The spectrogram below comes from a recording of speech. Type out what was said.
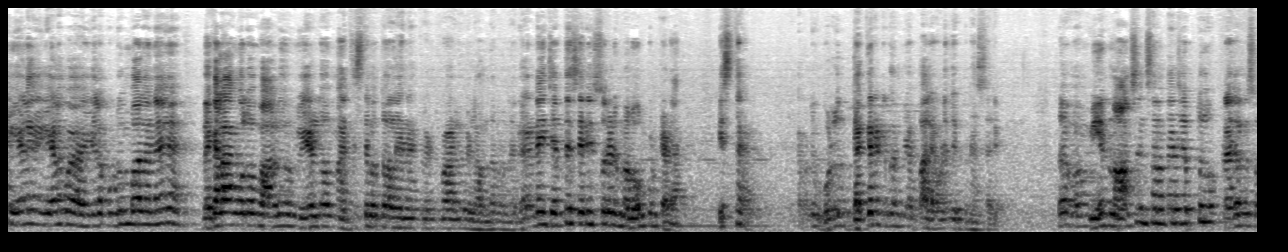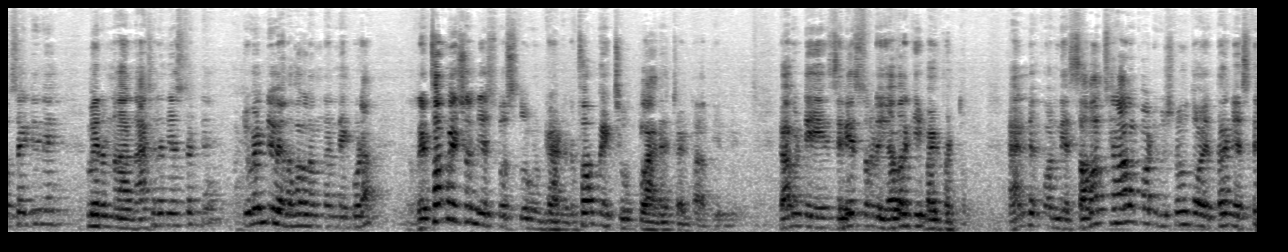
వీళ్ళ ఈళ్ళ ఈళ్ళ కుటుంబాలనే వికలాంగులు వాళ్ళు వీళ్ళు మధ్యస్థితులైనటువంటి వాళ్ళు వీళ్ళందరూ ఉన్నారు. అంటే చెప్తే శనీశ్వరుడు మనం ఒప్పుకుంటాడా? ఇస్తాడు. కాబట్టి ఒళ్ళు దగ్గరట్టుకొని చెప్పాలి ఎవడో చెప్పినా సరే. సో మీరు నాన్ సెన్స్ అంతా చెప్తూ ప్రజల సొసైటీని మీరు నా- నాశనం చేస్తుంటే అటువంటి విధవలందరినీ కూడా రిఫర్మేషన్ చేసుకొస్తూ ఉంటాడు. రిఫర్మేటివ్ ప్లానెట్ అంటారు దీన్ని. కాబట్టి శనీశ్వరుడు ఎవరికి భయపడటం అండ్ కొన్ని సంవత్సరాల పాటు విష్ణువుతో యుద్ధం చేస్తే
